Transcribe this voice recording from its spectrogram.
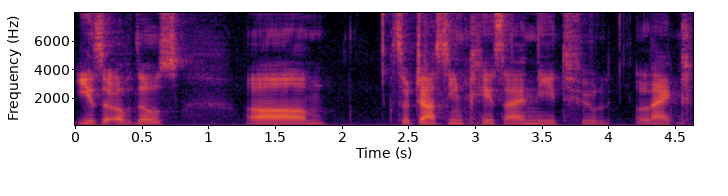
either of those. Um, so just in case I need to like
